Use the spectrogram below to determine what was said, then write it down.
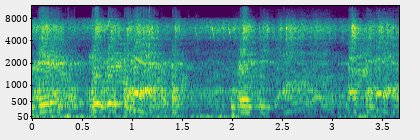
A test. This is only a test.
